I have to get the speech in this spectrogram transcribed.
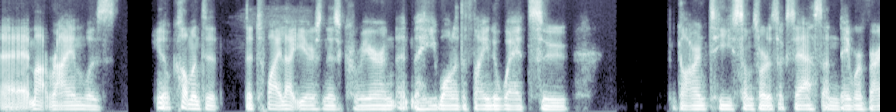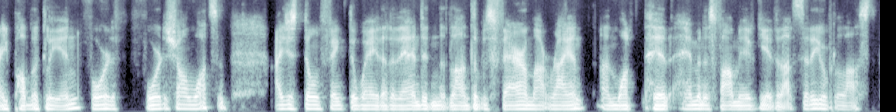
uh, Matt Ryan was you know coming to the twilight years in his career and, and he wanted to find a way to guarantee some sort of success, and they were very publicly in for the, for Deshaun Watson. I just don't think the way that it ended in Atlanta was fair on Matt Ryan and what him and his family have gave to that city over the last.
